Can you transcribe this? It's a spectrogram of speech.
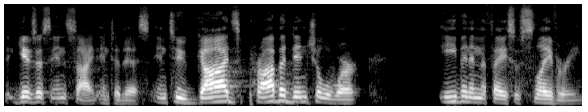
that gives us insight into this, into God's providential work, even in the face of slavery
